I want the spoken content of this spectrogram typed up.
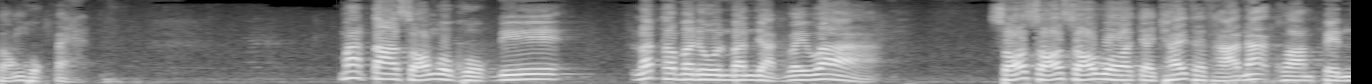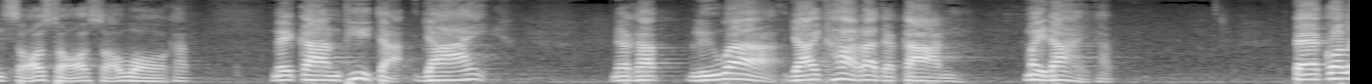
268 มาตรา 266 นี้ รัฐธรรมนูญบัญญัติไว้ว่า สสสว จะใช้สถานะความเป็นสสสวครับ ในการที่จะย้ายนะครับ หรือว่าย้ายข้าราชการไม่ได้ครับ แต่กร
